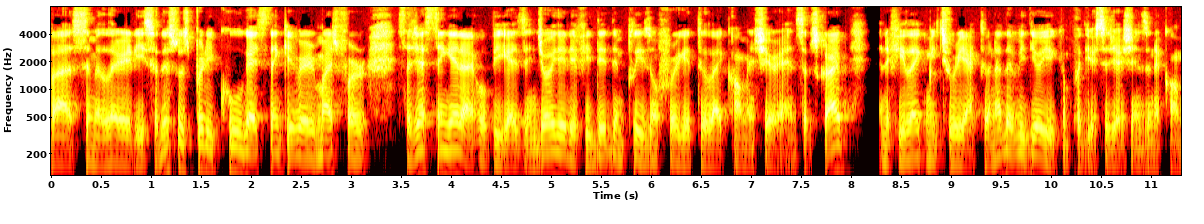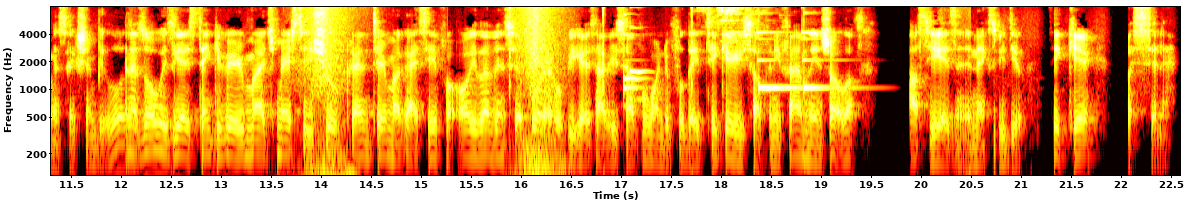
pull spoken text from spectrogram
uh, similarity so this was pretty cool guys. Thank you very much for suggesting it. I hope you guys enjoyed it. If you did then please don't forget to like comment share and subscribe. And if you like me to react to another video you can put your suggestions in the comment section below. And as always guys thank you very much. Merci shukran terima kasih for all your love and support. I hope you guys have yourself a wonderful day. Take care of yourself and your family inshallah. I'll see you guys in the next video. Take care والسلام.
